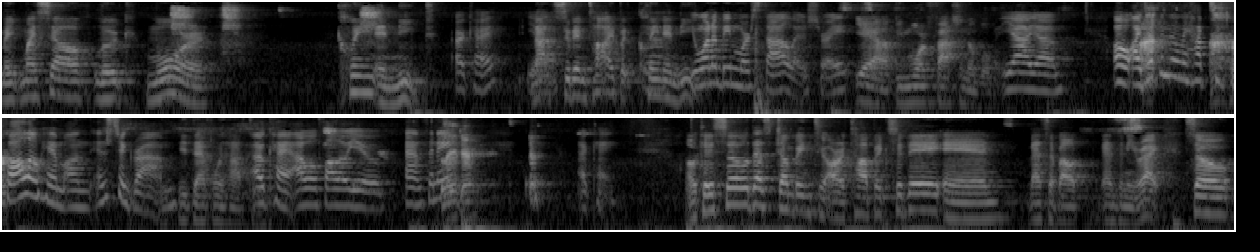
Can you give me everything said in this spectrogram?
make myself look more clean and neat. Okay. Yeah. Not suit and tie, but clean Yeah. and neat. You want to be more stylish, right? yeah, be more fashionable. Yeah, yeah. Oh, I definitely have to follow him on Instagram. You definitely have to. Okay, I will follow you, Anthony. later. Okay. Okay, so let's jump into our topics today, and that's about Anthony, right? So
